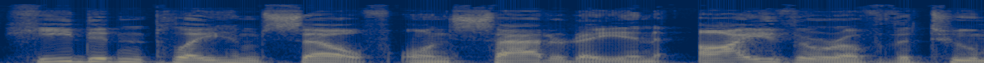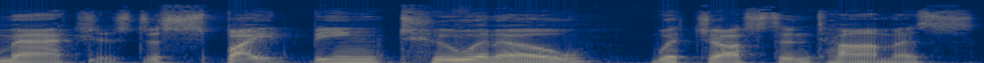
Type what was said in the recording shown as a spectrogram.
He didn't play himself on Saturday in either of the two matches, despite being two and zero with Justin Thomas.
